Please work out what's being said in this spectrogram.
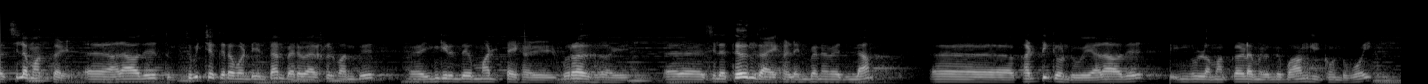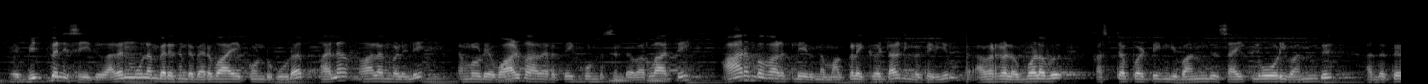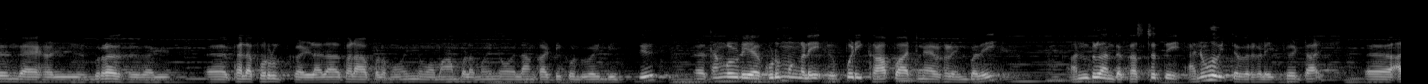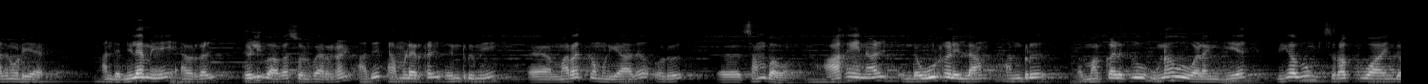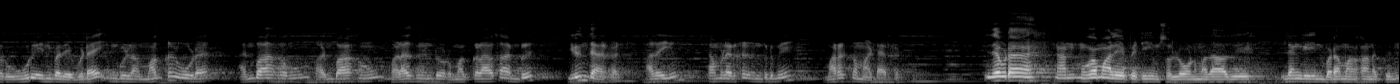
சில மக்கள் அஹ், அதாவது து- துவிச்சக்கர வண்டியில் தான் பெறுவார்கள். வந்து இங்கிருந்து மட்டைகள் விறகுகள் அஹ், சில தேங்காய்கள் என்பனவெல்லாம் அஹ், கட்டி கொண்டு போய் அதாவது இங்குள்ள மக்களிடமிருந்து வாங்கி கொண்டு போய் விற்பனை செய்து அதன் மூலம் பெறுகின்ற வருவாயை கொண்டு கூட பல காலங்களிலே தங்களுடைய வாழ்வாதாரத்தை கொண்டு சென்ற வரலாற்றை ஆரம்ப காலத்தில் இருந்த மக்களை கேட்டால் நீங்கள் தெரியும் அவர்கள் எவ்வளவு கஷ்டப்பட்டு இங்கே வந்து சைக்கிள் ஓடி வந்து அந்த தேங்காய்கள் விறகுகள் பல பொருட்கள் அதாவது பலாப்பழமோ இன்னும் மாம்பழமோ இன்னும் எல்லாம் கட்டி கொண்டு போய் விற்று தங்களுடைய குடும்பங்களை எப்படி காப்பாற்றினார்கள் என்பதை அன்று அந்த கஷ்டத்தை அனுபவித்தவர்களை கேட்டால் அதனுடைய அந்த நிலைமையை அவர்கள் தெளிவாக சொல்வார்கள். அது தமிழர்கள் என்றுமே மறக்க முடியாத ஒரு சம்பவம். ஆகையினால் இந்த ஊர்களெல்லாம் அன்று மக்களுக்கு உணவு வழங்கிய மிகவும் சிறப்பு வாய்ந்த ஒரு ஊர் என்பதை விட இங்குள்ள மக்கள் கூட அன்பாகவும் பண்பாகவும் பழகுகின்ற ஒரு மக்களாக அன்று இருந்தார்கள். அதையும் தமிழர்கள் என்றுமே மறக்க மாட்டார்கள். இதை விட நான் முகமாலையை பற்றியும் சொல்லணும். அதாவது இலங்கையின் வடமாகாணத்தின்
